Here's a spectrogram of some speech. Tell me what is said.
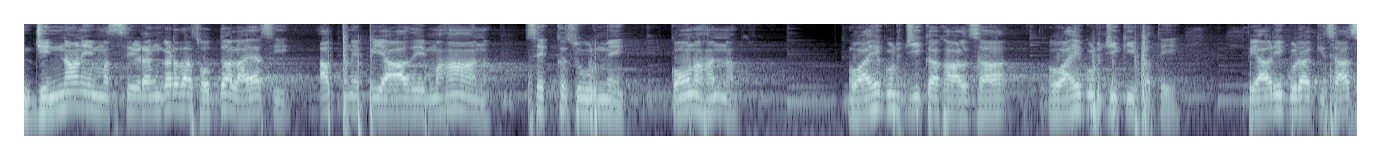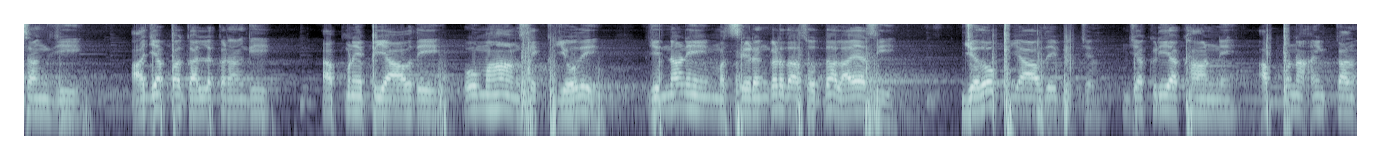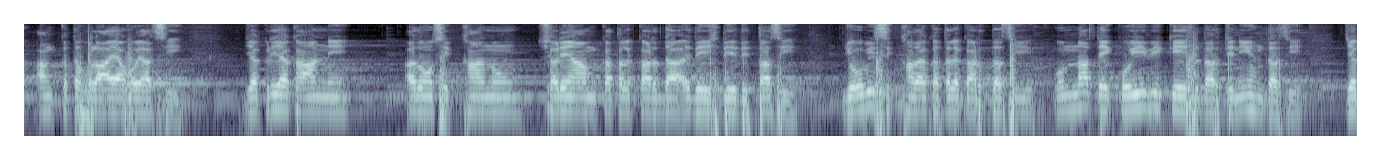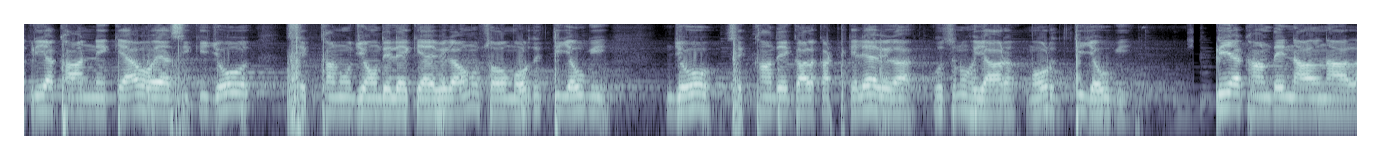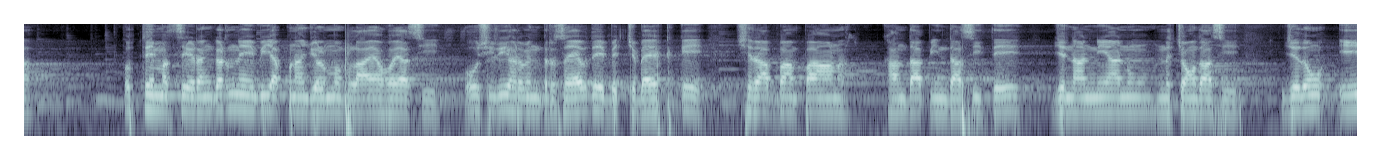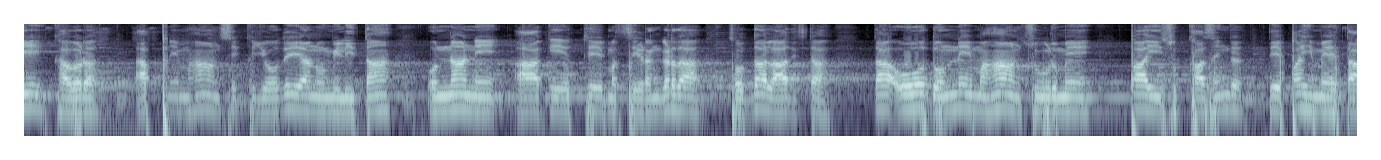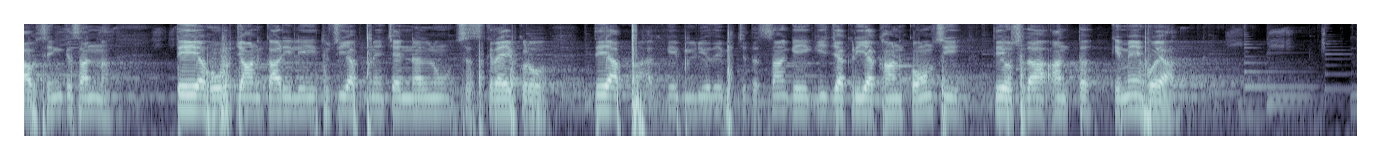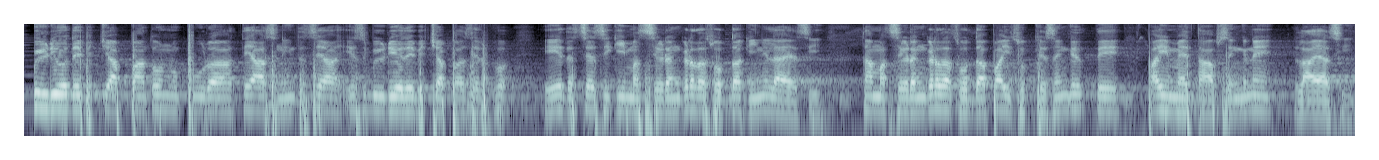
ਜਿਨ੍ਹਾਂ ਨੇ ਮੱਸੇ ਰੰਗੜ ਦਾ ਸੌਦਾ ਲਾਇਆ ਸੀ, ਆਪਣੇ ਪੰਜਾਬ ਦੇ ਮਹਾਨ ਸਿੱਖ ਸੂਰਮੇ ਕੌਣ ਹਨ? ਵਾਹਿਗੁਰੂ ਜੀ ਕਾ ਖਾਲਸਾ, ਵਾਹਿਗੁਰੂ ਜੀ ਕੀ ਫਤਿਹ। ਪਿਆਰੀ ਗੁੜਾ ਕੀ ਸਾਧ ਸੰਗ ਜੀ, ਅੱਜ ਆਪਾਂ ਗੱਲ ਕਰਾਂਗੇ ਆਪਣੇ ਪੰਜਾਬ ਦੇ ਉਹ ਮਹਾਨ ਸਿੱਖ ਯੋਧੇ, ਜਿਨ੍ਹਾਂ ਨੇ ਮੱਸੇ ਰੰਗੜ ਦਾ ਸੌਦਾ ਲਾਇਆ ਸੀ। ਜਦੋਂ ਪੰਜਾਬ ਦੇ ਵਿੱਚ ਜ਼ਕਰੀਆ ਖਾਨ ਨੇ ਆਪਣਾ ਅੰਕ ਅੰਕਤ ਫੁਲਾਇਆ ਹੋਇਆ ਸੀ ਜ਼ਕਰੀਆ ਖਾਨ ਨੇ ਉਦੋਂ ਸਿੱਖਾਂ ਨੂੰ ਛੜਿਆਮ ਕਤਲ ਕਰਨ ਦਾ ਆਦੇਸ਼ ਦੇ ਦਿੱਤਾ ਸੀ। ਜੋ ਵੀ ਸਿੱਖਾਂ ਦਾ ਕਤਲ ਕਰਦਾ ਸੀ, ਉਹਨਾਂ ਤੇ ਕੋਈ ਵੀ ਕੇਸ ਦਰਜ ਨਹੀਂ ਹੁੰਦਾ ਸੀ। ਜ਼ਕਰੀਆ ਖਾਨ ਨੇ ਕਿਹਾ ਹੋਇਆ ਸੀ ਕਿ ਜੋ ਸਿੱਖਾਂ ਨੂੰ ਜਿਉਂਦੇ ਲੈ ਕੇ ਆਵੇਗਾ, ਉਹਨੂੰ 100 ਮੋਹਰ ਦਿੱਤੀ ਜਾਊਗੀ। ਜੋ ਸਿੱਖਾਂ ਦੇ ਗਲ ਕੱਟ ਕੇ ਲਿਆਵੇਗਾ ਉਸ ਨੂੰ 1000 ਮੋਹਰ ਦਿੱਤੀ ਜਾਊਗੀ। ਜ਼ਕਰੀਆ ਖਾਨ ਦੇ ਨਾਲ ਨਾਲ ਉੱਥੇ ਮੱਸੇ ਰੰਗੜ ਨੇ ਵੀ ਆਪਣਾ ਜ਼ੁਲਮ ਫਲਾਇਆ ਹੋਇਆ ਸੀ। ਉਹ ਸ੍ਰੀ ਹਰਵਿੰਦਰ ਸਾਹਿਬ ਦੇ ਵਿੱਚ ਬੈਠ ਕੇ ਸ਼ਰਾਬਾਂ ਪਾਨ ਖਾਂਦਾ ਪੀਂਦਾ ਸੀ ਤੇ ਜਨਾਨੀਆਂ ਨੂੰ ਨਚਾਉਂਦਾ ਸੀ। ਜਦੋਂ ਇਹ ਖਬਰ ਆਪਣੇ ਮਹਾਨ ਸਿੱਖ ਯੋਧਿਆਂ ਨੂੰ ਮਿਲੀ ਤਾਂ ਉਹਨਾਂ ਨੇ ਆ ਕੇ ਉੱਥੇ ਮੱਸੇ ਰੰਗੜ ਦਾ ਸੌਦਾ ਲਾ ਦਿੱਤਾ। ਤਾਂ ਉਹ ਦੋਨੇ ਮਹਾਨ ਸੂਰਮੇ ਭਾਈ ਸੁੱਖਾ ਸਿੰਘ ਤੇ ਭਾਈ ਮਹਿਤਾਬ ਸਿੰਘ ਸਨ। ਤੇ ਹੋਰ ਜਾਣਕਾਰੀ ਲਈ ਤੁਸੀਂ ਆਪਣੇ ਚੈਨਲ ਨੂੰ ਸਬਸਕ੍ਰਾਈਬ ਕਰੋ ਤੇ ਆਪਾਂ ਅੱਗੇ ਵੀਡੀਓ ਦੇ ਵਿੱਚ ਦੱਸਾਂਗੇ ਕਿ ਜ਼ਕਰੀਆ ਖਾਨ ਕੌਣ ਸੀ ਤੇ ਉਸ ਦਾ ਅੰਤ ਕਿਵੇਂ ਹੋਇਆ। ਵੀਡੀਓ ਦੇ ਵਿੱਚ ਆਪਾਂ ਤੁਹਾਨੂੰ ਪੂਰਾ ਇਤਿਹਾਸ ਨਹੀਂ ਦੱਸਿਆ। ਇਸ ਵੀਡੀਓ ਦੇ ਵਿੱਚ ਆਪਾਂ ਸਿਰਫ ਇਹ ਦੱਸਿਆ ਸੀ ਕਿ ਮੱਸੇ ਰੰਗੜ ਦਾ ਸੌਦਾ ਕਿਹਨੇ ਲਾਇਆ ਸੀ। ਤਾਂ ਮੱਸੇ ਰੰਗੜ ਦਾ ਸੌਦਾ ਭਾਈ ਸੁੱਖੇ ਸਿੰਘ ਤੇ ਭਾਈ ਮਹਿਤਾਬ ਸਿੰਘ ਨੇ ਲਾਇਆ ਸੀ।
